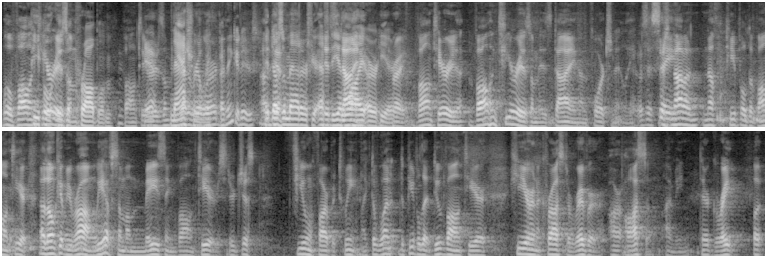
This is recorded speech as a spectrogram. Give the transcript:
Well, people is a problem. Volunteerism. is that a real Nationally. I think it is. It doesn't yeah. matter if you're FDNY or here. Right. Volunteer, volunteerism is dying, unfortunately. was gonna There's not enough people to volunteer. Now, don't get me wrong. We have some amazing volunteers. They're just few and far between. Like the one, the people that do volunteer here and across the river are awesome. I mean, they're great, but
